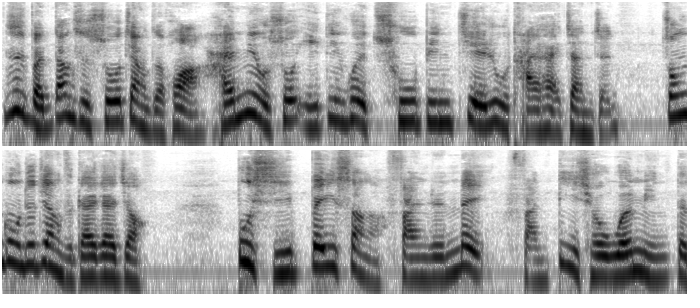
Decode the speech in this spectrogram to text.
日本当时说这样子的话，还没有说一定会出兵介入台海战争，中共就这样子该该叫，不惜背上啊反人类、反地球文明的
